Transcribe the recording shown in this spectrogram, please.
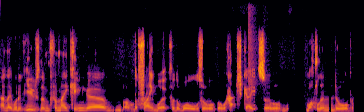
and they would have used them for making uh, well, the framework for the walls or, or hatch gates or wattle and daub.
